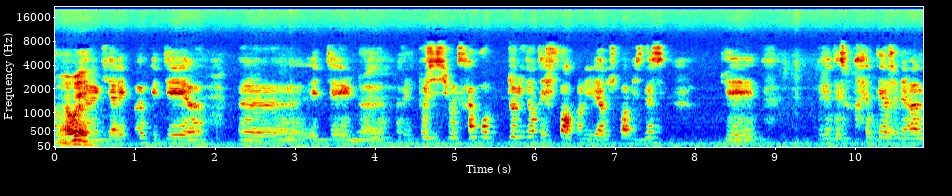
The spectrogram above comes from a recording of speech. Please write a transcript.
ah qui à l'époque était euh, était une, avait une position extrêmement dominante et forte dans l'univers du sport business. J'étais secrétaire général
